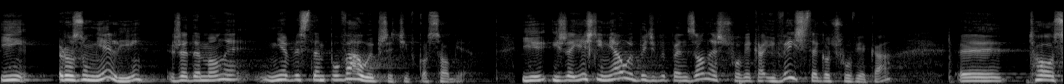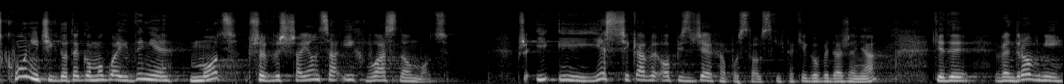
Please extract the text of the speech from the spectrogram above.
i rozumieli, że demony nie występowały przeciwko sobie. I, I, że jeśli miały być wypędzone z człowieka i wyjść z tego człowieka, y, to skłonić ich do tego mogła jedynie moc przewyższająca ich własną moc. I, I, jest ciekawy opis w dziejach apostolskich takiego wydarzenia, kiedy wędrowni,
